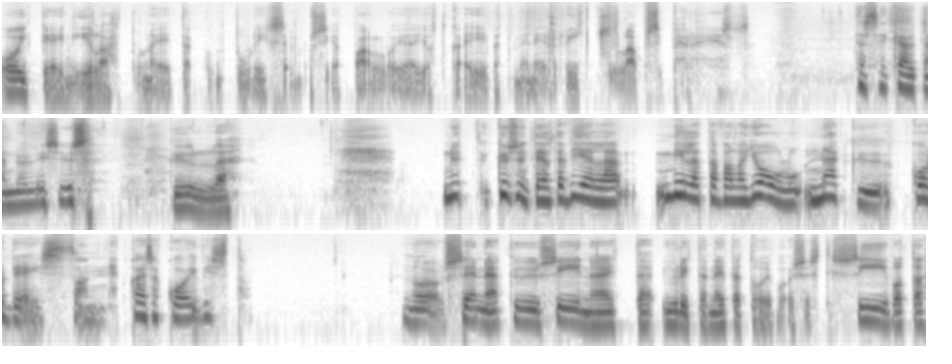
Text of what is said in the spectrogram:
oikein ilahtuneita, kun tuli semmoisia palloja, jotka eivät mene rikki lapsiperheessä tässä käytännöllisyys. Kyllä. Nyt kysyn teiltä vielä, millä tavalla joulu näkyy kodeissanne? Kaisa Koivisto. No se näkyy siinä, että yritän epätoivoisesti siivota,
